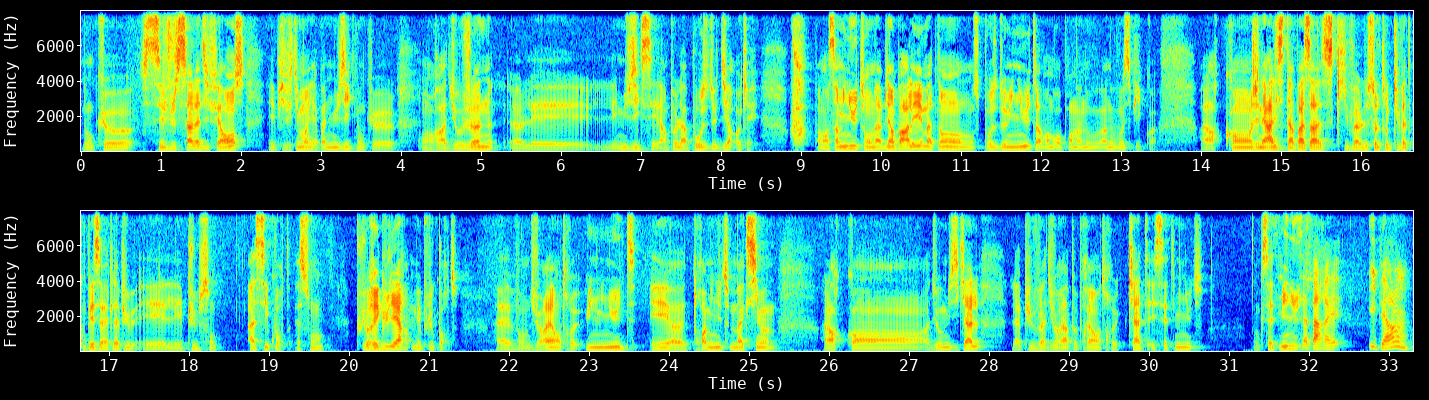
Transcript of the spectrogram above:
Donc euh, c'est juste ça la différence. Et puis effectivement, il n'y a pas de musique. Donc euh, en radio jeune, euh, les, les, musiques, c'est un peu la pause de dire, ok, pendant 5 minutes, on a bien parlé, maintenant on se pose 2 minutes avant de reprendre un, nouveau speak. Quoi. Alors qu'en généraliste, t'as pas ça. Ce qui va, le seul truc qui va te couper, ça va être la pub. Et les pubs sont assez courtes. Elles sont plus régulières, mais plus courtes. Elles vont durer entre une minute et euh, trois minutes maximum. Alors qu'en radio musicale, la pub va durer à peu près entre 4 et 7 minutes. Donc 7 minutes. Ça paraît hyper long.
